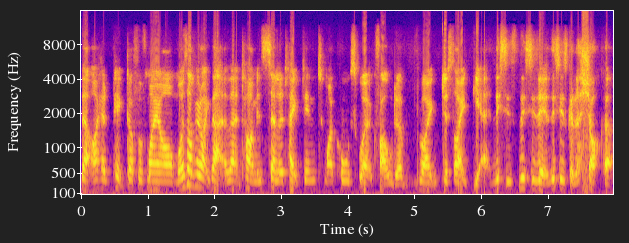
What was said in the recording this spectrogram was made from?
that I had picked off of my arm or something like that at that time is sellotaped into my coursework folder like just like yeah this is this is it this is gonna shock her.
